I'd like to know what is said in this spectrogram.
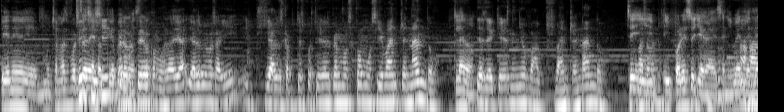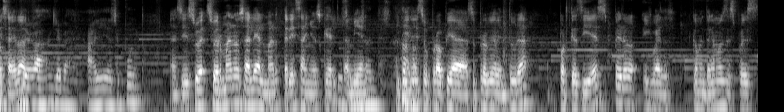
tiene mucha más fuerza de lo que vemos. Pero como ya, ya, lo vemos ahí, y pues ya los capítulos posteriores vemos cómo se va entrenando. Claro. Desde que es niño va, pues, va entrenando. Sí, y, por eso llega a ese nivel en esa edad. Llega, llega ahí a ese punto. Así es, su, su, hermano sale al mar tres años que él también. Y tiene su propia, su propia aventura, porque así es, pero igual comentaremos después.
